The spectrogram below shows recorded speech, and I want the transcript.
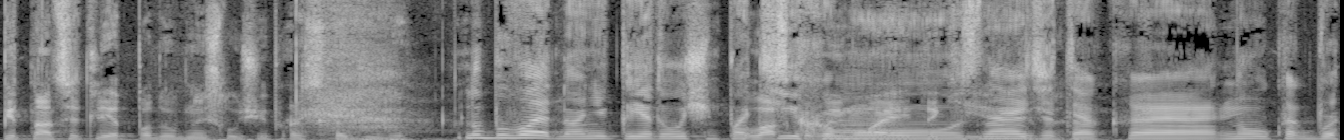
15 лет подобные случаи происходили? Ну, бывает, но они где-то очень по-тихому, знаете, где-то. так, э, ну, как бы...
